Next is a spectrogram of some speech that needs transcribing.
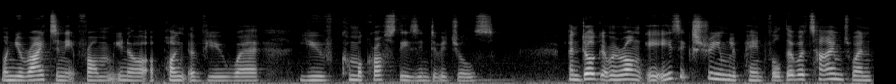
when you're writing it from you know a point of view where you've come across these individuals and don't get me wrong it is extremely painful there were times when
